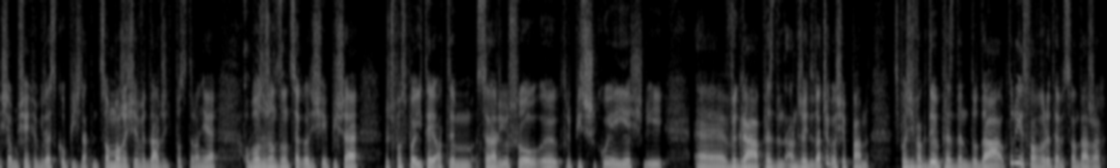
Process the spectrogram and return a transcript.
chciałbym się chwilę skupić na tym, co może się wydarzyć po stronie obozu rządzącego. Dzisiaj pisze Rzeczpospolitej o tym scenariuszu, który PiS szykuje, jeśli e, wygra prezydent Andrzej Duda. Czego się pan spodziewa, gdyby prezydent Duda, który jest faworytem w sondażach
